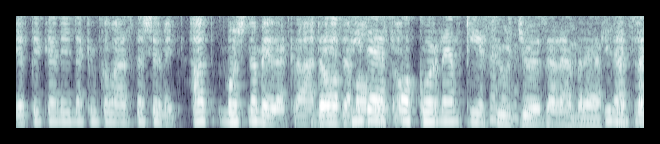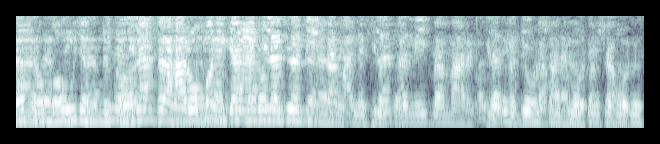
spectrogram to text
értékelné nekünk a választás eredményt. Hát most nem érek rá, De a Fidesz a akkor nem készült győzelemre. Tehát 93-ban felfedezték ugyan- bennük a... 93-ban igen, de 93-ban 94-ben már, de győzelemre 94-ben már, Elég 94-ben gyorsan már nem voltak ez sehol.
